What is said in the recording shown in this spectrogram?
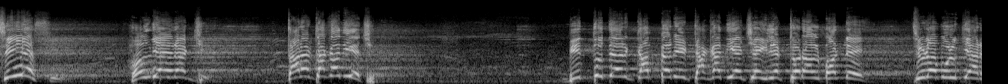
সিএসসি হলদিয়া এনার্জি তারা টাকা দিয়েছে। বিদ্যুতের কোম্পানি টাকা দিয়েছে ইলেকটোরাল বন্ডে তৃণমূলকে আর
